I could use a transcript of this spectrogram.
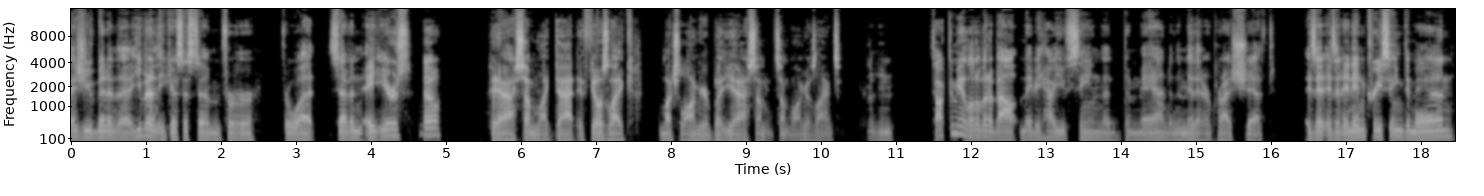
as you've been in the you've been in the ecosystem for for what seven eight years now yeah something like that it feels like much longer but yeah some something along those lines mm-hmm. talk to me a little bit about maybe how you've seen the demand in the mid enterprise shift is it is it an increasing demand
